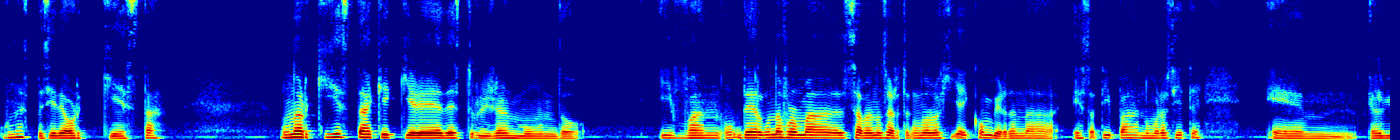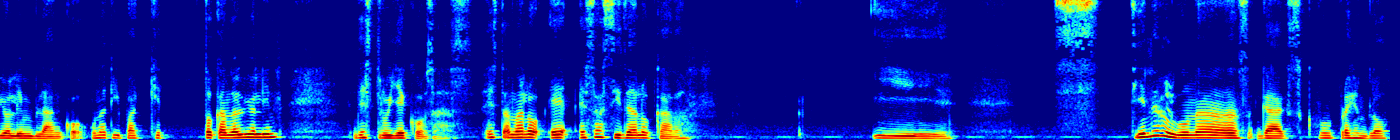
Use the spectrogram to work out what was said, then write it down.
una especie de orquesta. Una orquesta que quiere destruir el mundo y van de alguna forma saben usar tecnología y convierten a esta tipa número 7 en el violín blanco. Una tipa que tocando el violín destruye cosas. Es, tan e, es así de alocada. Y tiene algunas gags, como por ejemplo,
